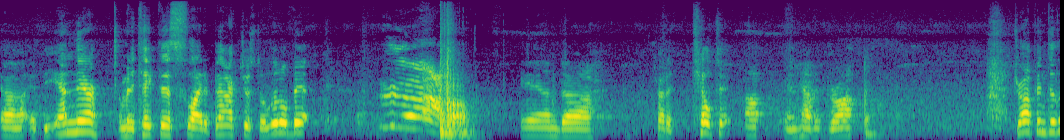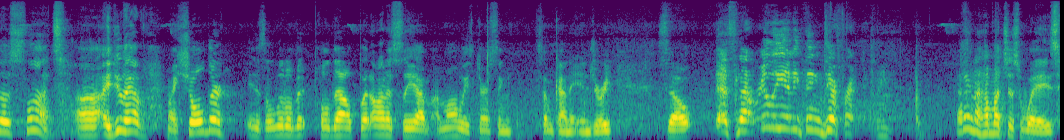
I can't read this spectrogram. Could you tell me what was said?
uh, at the end there. I'm going to take this, slide it back just a little bit and uh, try to tilt it up and have it drop drop into those slots. Uh, I do have, my shoulder is a little bit pulled out, but honestly, I'm, I'm always nursing some kind of injury. So that's not really anything different. I don't know how much this weighs.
